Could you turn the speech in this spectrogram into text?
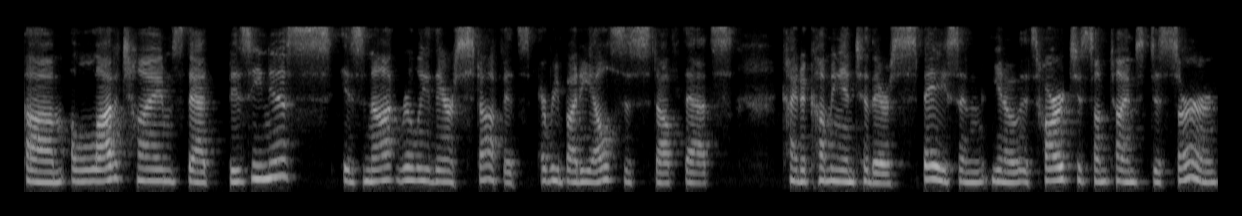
Um, a lot of times that busyness is not really their stuff; it's everybody else's stuff that's kind of coming into their space, and you know it's hard to sometimes discern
